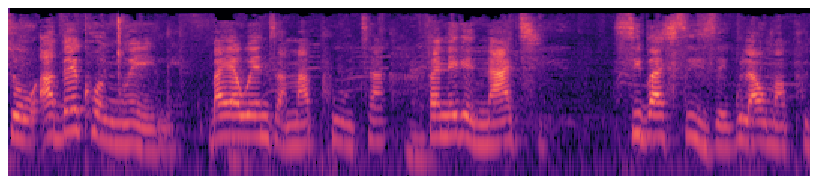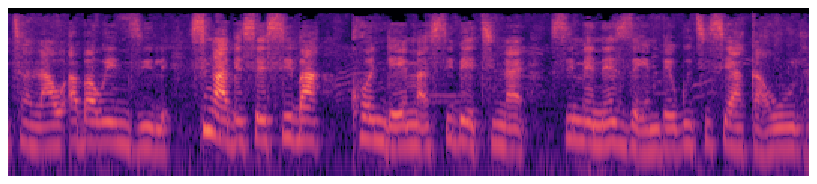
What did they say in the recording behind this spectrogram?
so abekho ngcwele bayawenza amaphutha. Fanele nathi sibasize kulawo maphutha lawo abawenzile singabe sesiba condemn sibe thina sime nezembe ukuthi siyagawula.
